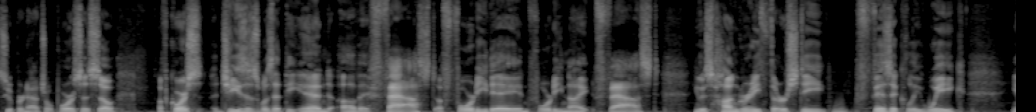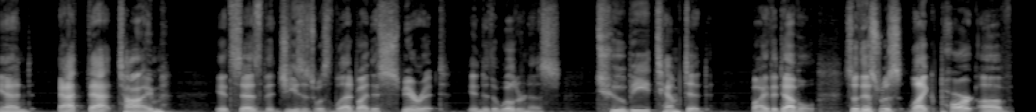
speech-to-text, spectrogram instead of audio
supernatural forces. So, of course, Jesus was at the end of a fast, a 40 day and 40 night fast. He was hungry, thirsty, physically weak. And at that time, it says that Jesus was led by the Spirit into the wilderness to be tempted by the devil. So this was like part of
